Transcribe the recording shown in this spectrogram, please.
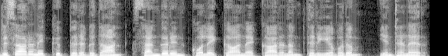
விசாரணைக்குப் பிறகுதான் சங்கரின் கொலைக்கான காரணம் தெரியவரும் என்றனர்.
